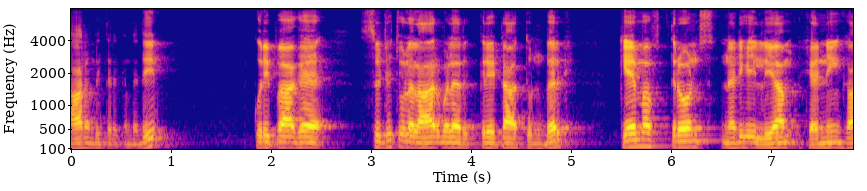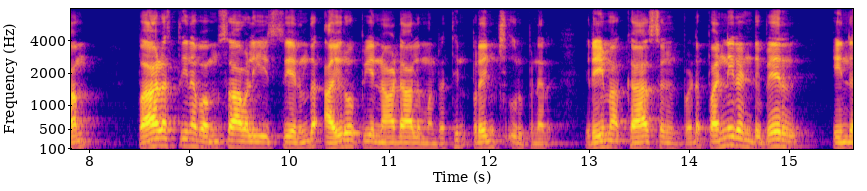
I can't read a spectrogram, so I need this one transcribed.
ஆரம்பித்திருக்கின்றது. குறிப்பாக சுற்றுச்சூழல் ஆர்வலர் Greta Thunberg Game of Thrones நடிகை லியாம் ஹென்னிங்ஹாம் பாலஸ்தீன வம்சாவளியைச் சேர்ந்த ஐரோப்பிய நாடாளுமன்றத்தின் பிரெஞ்சு உறுப்பினர் ரீமா காசன் உட்பட பன்னிரண்டு பேர் இந்த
